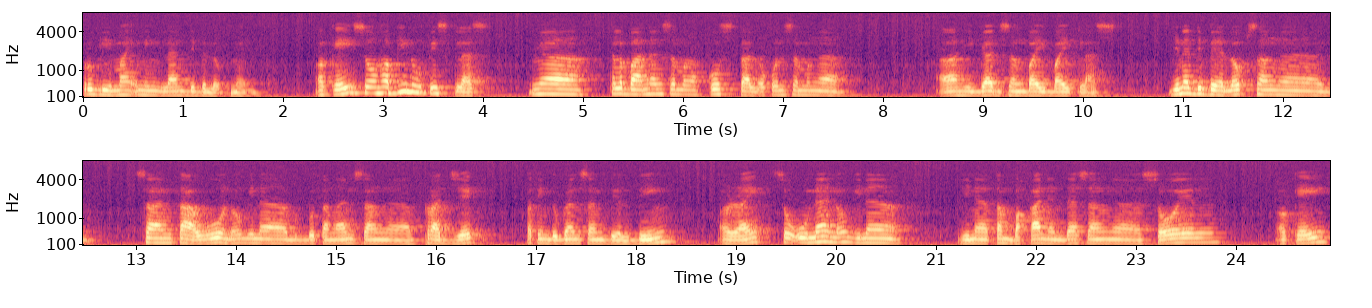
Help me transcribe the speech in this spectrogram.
problema ining land development? Okay, so have you noticed class nga kalabanan sa mga coastal o kon sa mga uh, higad sang bye-bye class gina-develop sang uh, sang tawo no ginabutangan sang uh, project patindugan sang building Alright? So una no gina ginatambakan nanda sang uh, soil. Okay?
